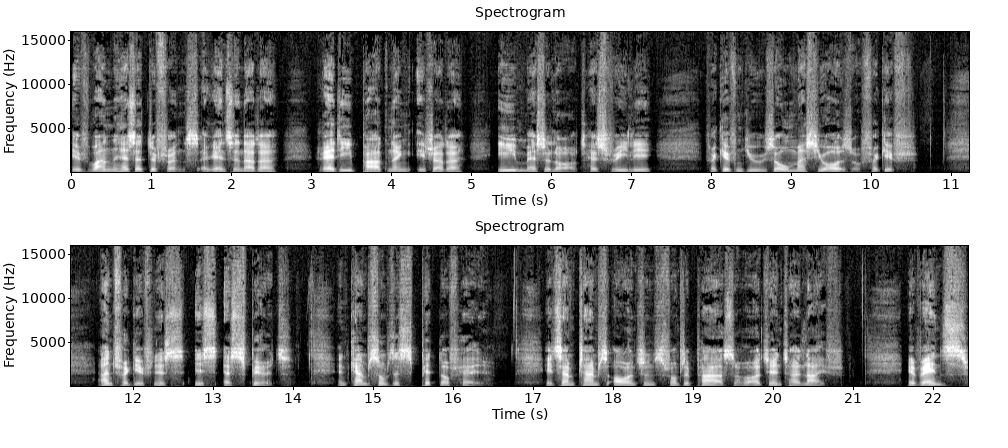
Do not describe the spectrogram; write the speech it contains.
if one has a difference against another, ready pardoning each other, even as the Lord has freely forgiven you, so must you also forgive. Unforgiveness is a spirit, and comes from the pit of hell. It sometimes originates from the past of our Gentile life. Events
